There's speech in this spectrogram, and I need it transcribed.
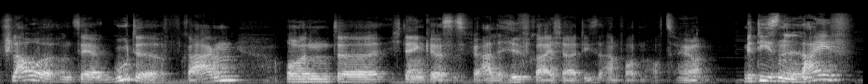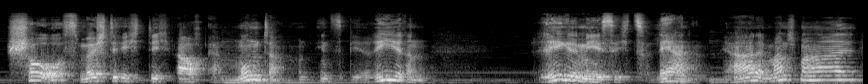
schlaue und sehr gute Fragen und äh, ich denke, es ist für alle hilfreicher, diese Antworten auch zu hören. Mit diesen Live-Shows möchte ich dich auch ermuntern und inspirieren, regelmäßig zu lernen. Ja, denn manchmal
